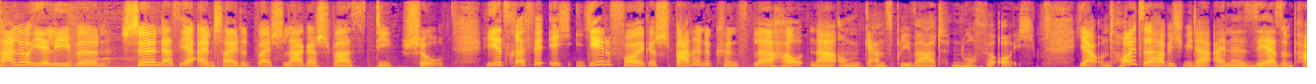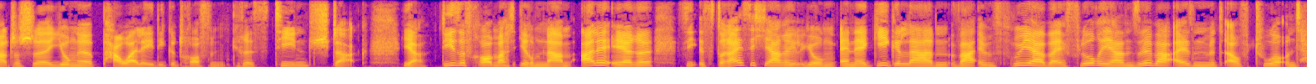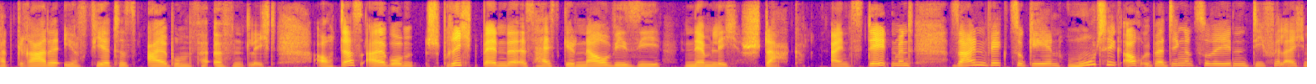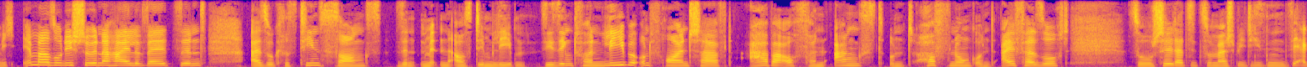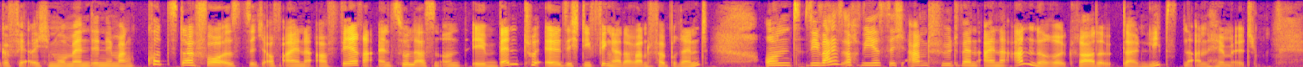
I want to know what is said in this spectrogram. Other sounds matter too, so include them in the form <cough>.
Hallo ihr Lieben, schön, dass ihr einschaltet bei Schlagerspaß, die Show. Hier treffe ich jede Folge spannende Künstler hautnah und ganz privat nur für euch. Ja, und heute habe ich wieder eine sehr sympathische junge Powerlady getroffen, Christine Stark. Ja, diese Frau macht ihrem Namen alle Ehre. Sie ist 30 Jahre jung, energiegeladen, war im Frühjahr bei Florian Silbereisen mit auf Tour und hat gerade ihr viertes Album veröffentlicht. Auch das spricht Bände, es heißt genau wie sie, nämlich stark. Ein Statement, seinen Weg zu gehen, mutig auch über Dinge zu reden, die vielleicht nicht immer so die schöne heile Welt sind. Also Christines Songs sind mitten aus dem Leben. Sie singt von Liebe und Freundschaft, aber auch von Angst und Hoffnung und Eifersucht. So schildert sie zum Beispiel diesen sehr gefährlichen Moment, in dem man kurz davor ist, sich auf eine Affäre einzulassen und eventuell sich die Finger daran verbrennt. Und sie weiß auch, wie es sich anfühlt, wenn eine andere gerade deinen Liebsten anhimmelt.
